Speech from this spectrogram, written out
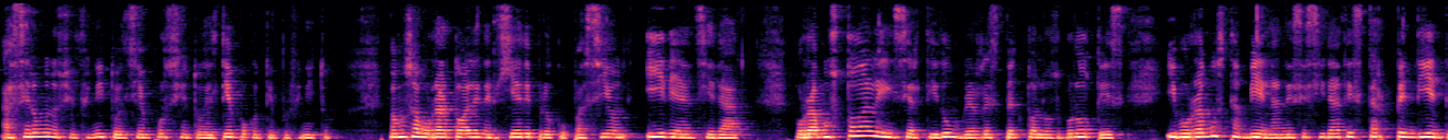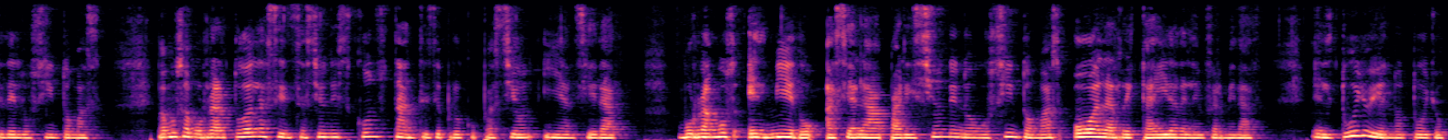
A cero menos infinito el 100% del tiempo con tiempo infinito. Vamos a borrar toda la energía de preocupación y de ansiedad. Borramos toda la incertidumbre respecto a los brotes y borramos también la necesidad de estar pendiente de los síntomas. Vamos a borrar todas las sensaciones constantes de preocupación y ansiedad borramos el miedo hacia la aparición de nuevos síntomas o a la recaída de la enfermedad, el tuyo y el no tuyo,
